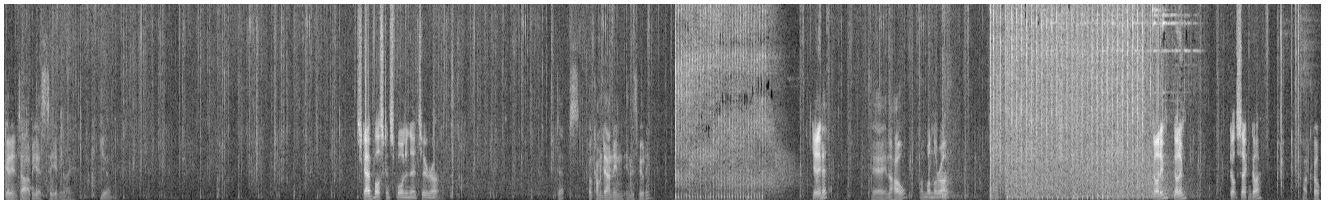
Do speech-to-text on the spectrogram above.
Get into RBST anyway. Yeah. Scav boss can spawn in there too, right? Depths. Oh, coming down in, in this building. Get him. Dead? Yeah, in the hole. I'm on the right. Got him. Got him. Got the second guy. Oh, cool.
